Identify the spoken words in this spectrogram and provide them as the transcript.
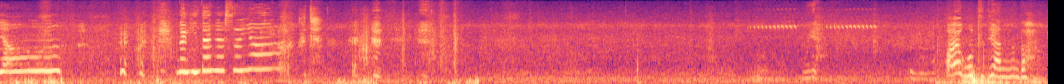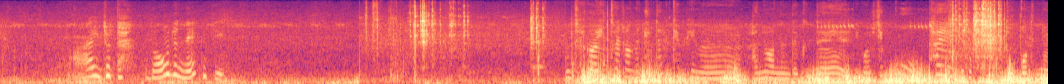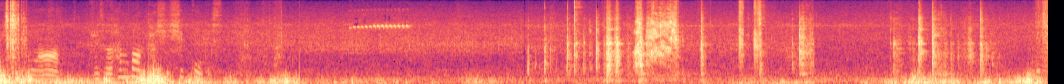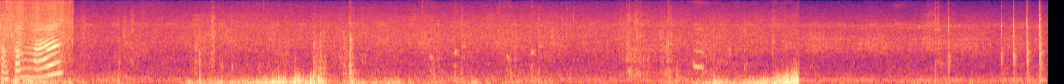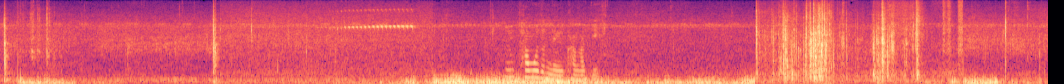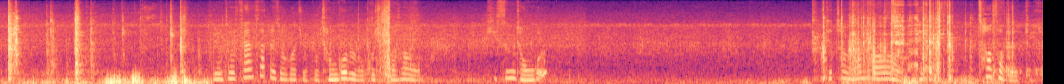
기다렸어요. 나 기다렸어요. 가자. 뭐야? 아이고 드디어 앉는다. 아이 좋다. 너무 좋네, 그치? 제가 이틀 전에 추들 캠핑을 다녀왔는데 그때 이걸 씻고 타에 계속 뒀거든요 이틀 동안 그래서 한번 다시 씻고 오겠습니다 잠깐만 음, 다 묻었네 강아지 요새 쌀쌀해져가지고 전골을 먹고 싶어서 기승전골? 대창을 한번 데- 쳐서 넣을게요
